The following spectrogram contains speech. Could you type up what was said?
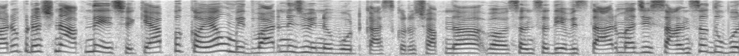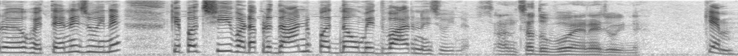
મારો પ્રશ્ન આપને એ છે કે આપ કયા ઉમેદવારને જોઈને વોટ કાસ્ટ કરો છો? આપના સંસદીય વિસ્તારમાં જે સાંસદ ઊભો રહ્યો હોય તેને જોઈને કે પછી વડાપ્રધાન પદના ઉમેદવારને જોઈને? સાંસદ ઊભો એને જોઈને. કેમ?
